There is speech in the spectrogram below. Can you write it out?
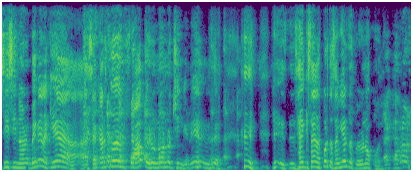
Sí, sí, no, vengan aquí a, sacar todo el FOA, pero no, no chinguen, ¿eh? Este, saben que están las puertas abiertas, pero no joder. Ah, cabrón.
